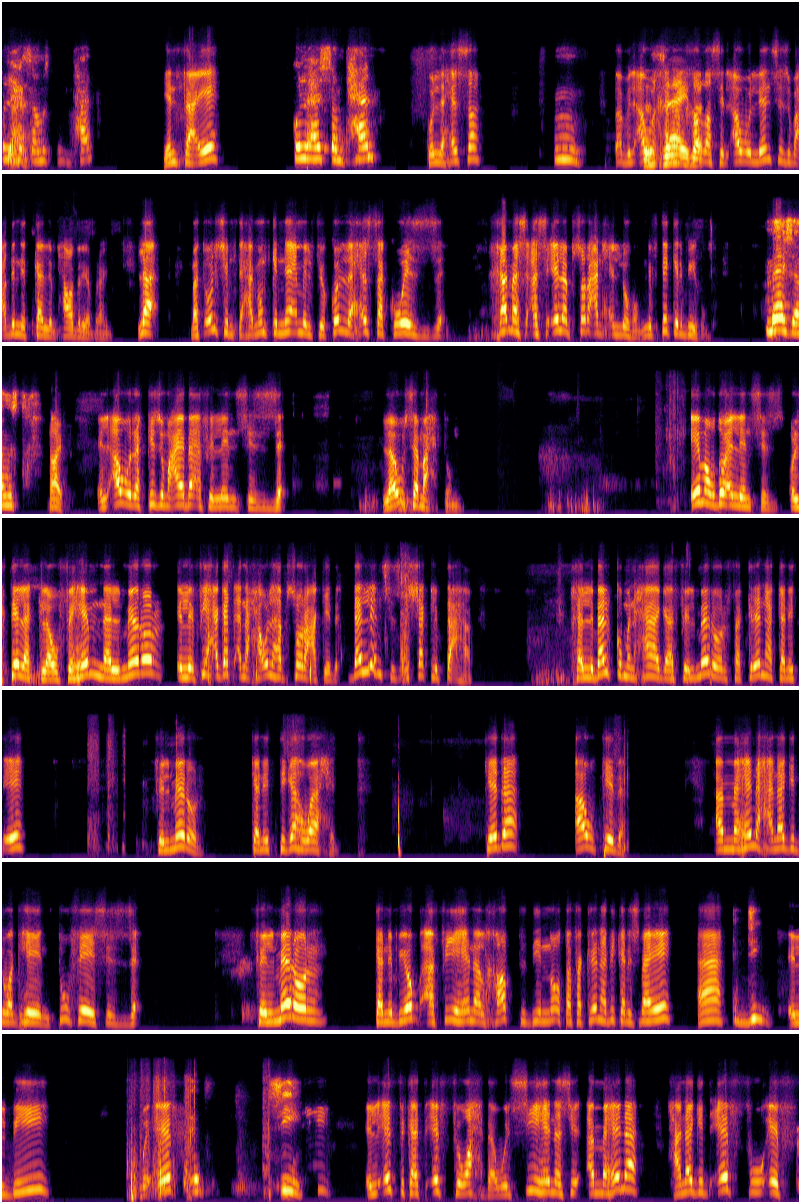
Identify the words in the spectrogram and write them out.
كل حصة مستر امتحان ينفع إيه؟ كل حصة امتحان. كل حصة؟ مم. طب الأول خلينا؟ نخلص الأول lenses وبعدين نتكلم. حاضر يا إبراهيم. لا ما تقولش امتحان. ممكن نعمل في كل حصة quiz خمس أسئلة بسرعة نحلهم نفتكر بيهم. ماشي يا مستر. طيب الأول ركزوا معايا بقى في ال lenses. لو سمحتم إيه موضوع ال lenses؟ قلت لك لو فهمنا ال mirror اللي في حاجات أنا هقولها بسرعة كده. ده ال lenses الشكل بتاعها. خلي بالكم من حاجة في ال mirror فاكرينها كانت إيه؟ في ال mirror كان اتجاه واحد. كده أو كده. أما هنا هنجد وجهين two faces في ال mirror كان بيبقى فيه هنا الخط دي النقطة فاكرينها دي كان اسمها إيه؟ ها؟ دي ال P و F C. ال F كانت F واحدة وال C هنا C أما هنا هنجد F و F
